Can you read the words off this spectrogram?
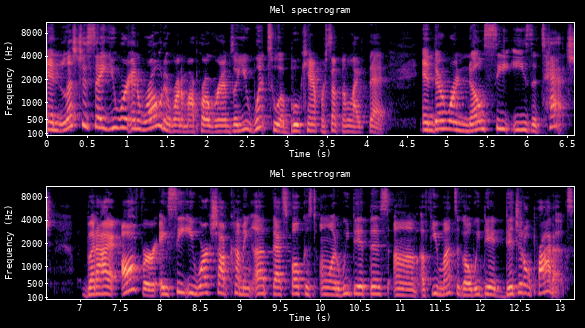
and let's just say you were enrolled in one of my programs or you went to a boot camp or something like that, and there were no CEs attached, but I offer a CE workshop coming up that's focused on. We did this um, a few months ago. We did digital products.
